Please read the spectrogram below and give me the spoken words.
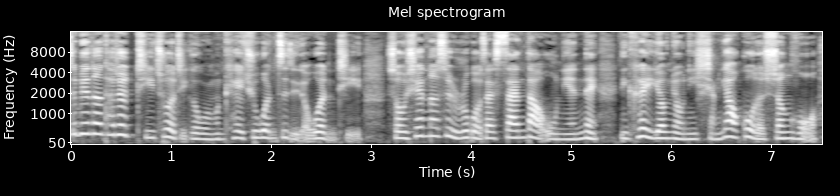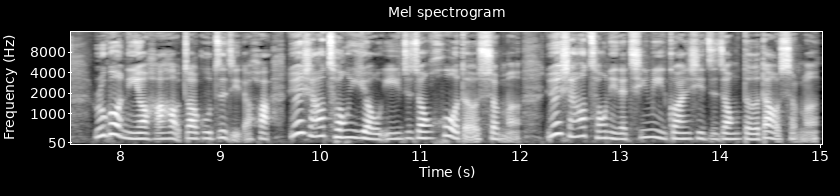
这边呢，他就提出了几个我们可以去问自己的问题。首先呢是如果在三到五年内，你可以拥有你想要过的生活，如果你有好好照顾自己的话，你会想要从友谊之中获得什么？你会想要从你的亲密关系之中得到什么？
